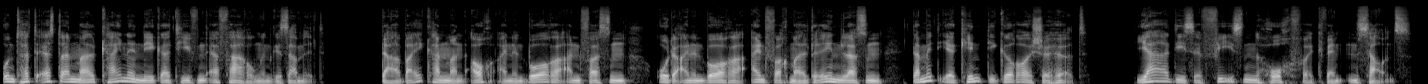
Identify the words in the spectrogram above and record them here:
und hat erst einmal keine negativen Erfahrungen gesammelt. Dabei kann man auch einen Bohrer anfassen oder einen Bohrer einfach mal drehen lassen, damit Ihr Kind die Geräusche hört. Ja, diese fiesen, hochfrequenten Sounds.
